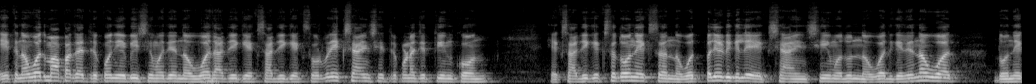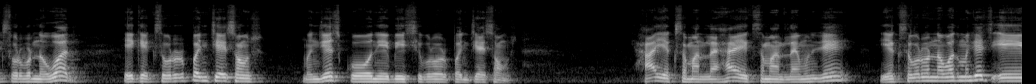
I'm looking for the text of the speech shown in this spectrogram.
एक नव्वद मापाचा आहे त्रिकोण ए बी सीमध्ये नव्वद अधिक एक साधिक एक्स बरोबर एकशे ऐंशी त्रिकोणाचे तीन कोण एक साधिक एकशे दोन एक्स नव्वद पलीट गेले एकशे ऐंशीमधून नव्वद गेले नव्वद दोन एक्स बरोबर नव्वद एक एक्स बरोबर पंचेचाळीस अंश म्हणजेच कोण ए बी सी बरोबर पंचेचाळीस अंश हा एक समानला आहे हा एक समानला आहे म्हणजे एक बरोबर नव्वद म्हणजेच ए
